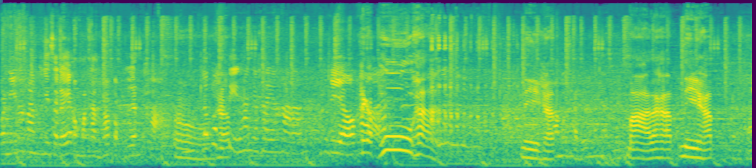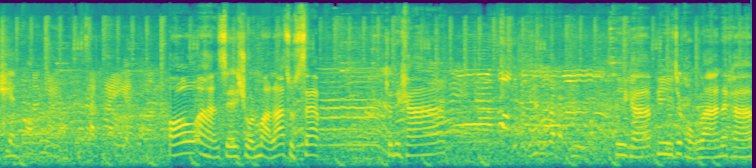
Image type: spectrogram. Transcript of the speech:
วันนี้นานๆทีจะได้ออกมาทานข้าวกับเพื่อนค่ะอ๋อแล้วปคกรับติทานกับใครอะคะเดียวให้ค่ะกับผู้ค่ะ นี่ครับ เอามาถ่ายด้วยนะมาแล้วครับ นี่ครับ เขียนตรงนั้นไงภาษาไทยอะอ๋ออาหารเสฉวนหม่าล่าสุดแซ่บสวัสดีครับนี่ครับพี่เจ้าของร้านนะครับ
